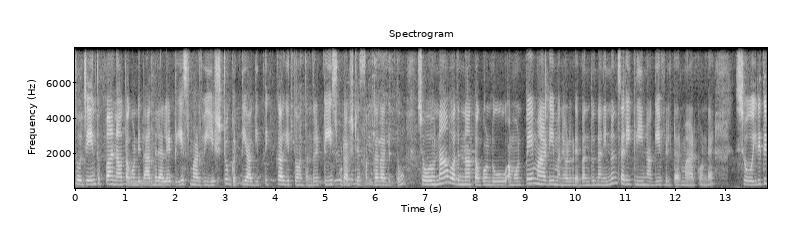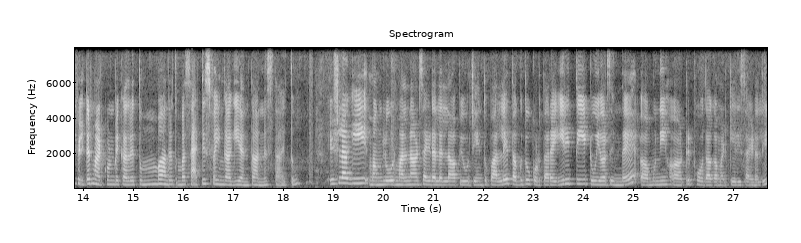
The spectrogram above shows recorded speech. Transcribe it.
ಸೊ ಜೇನುತುಪ್ಪ ನಾವು ತಗೊಂಡಿದ್ದಾದಮೇಲೆ ಅಲ್ಲೇ ಟೇಸ್ಟ್ ಮಾಡಿದ್ವಿ. ಎಷ್ಟು ಗಟ್ಟಿಯಾಗಿ ತಿಕ್ಕಾಗಿತ್ತು ಅಂತಂದರೆ ಟೇಸ್ಟ್ ಕೂಡ ಅಷ್ಟೇ ಸಕ್ಕದಾಗಿತ್ತು. ಸೊ ನಾವು ಅದನ್ನು ತಗೊಂಡು ಅಮೌಂಟ್ ಪೇ ಮಾಡಿ ಮನೆಯೊಳಗಡೆ ಬಂದು ನಾನು ಇನ್ನೊಂದು ಸರಿ ಕ್ಲೀನಾಗಿ ಫಿಲ್ಟರ್ ಮಾಡಿಕೊಂಡೆ. ಸೊ ಈ ರೀತಿ ಫಿಲ್ಟರ್ ಮಾಡ್ಕೊಳ್ಬೇಕಾದ್ರೆ ತುಂಬ ಅಂದರೆ ತುಂಬ ಸ್ಯಾಟಿಸ್ಫೈಯಿಂಗ್ ಆಗಿ ಅಂತ ಅನ್ನಿಸ್ತಾ ಇತ್ತು. ಯೂಶ್ವಲಾಗಿ ಮಂಗಳೂರು, ಮಲೆನಾಡ್ ಸೈಡಲ್ಲೆಲ್ಲ ಪ್ಯೂರ್ ಜೇನುತುಪ್ಪ ಅಲ್ಲೇ ತೆಗೆದು ಕೊಡ್ತಾರೆ. ಈ ರೀತಿ ಟೂ ಇಯರ್ಸ್ ಹಿಂದೆ ಮುನಿ ಟ್ರಿಪ್ ಹೋದಾಗ ಮಡಿಕೇರಿ ಸೈಡಲ್ಲಿ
